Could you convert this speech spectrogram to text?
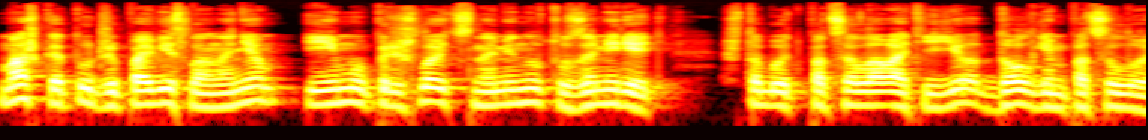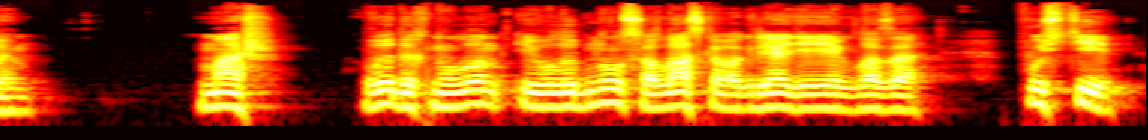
Машка тут же повисла на нем, и ему пришлось на минуту замереть, чтобы поцеловать ее долгим поцелуем. «Маш», – выдохнул он и улыбнулся, ласково глядя ей в глаза. «Пусти,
